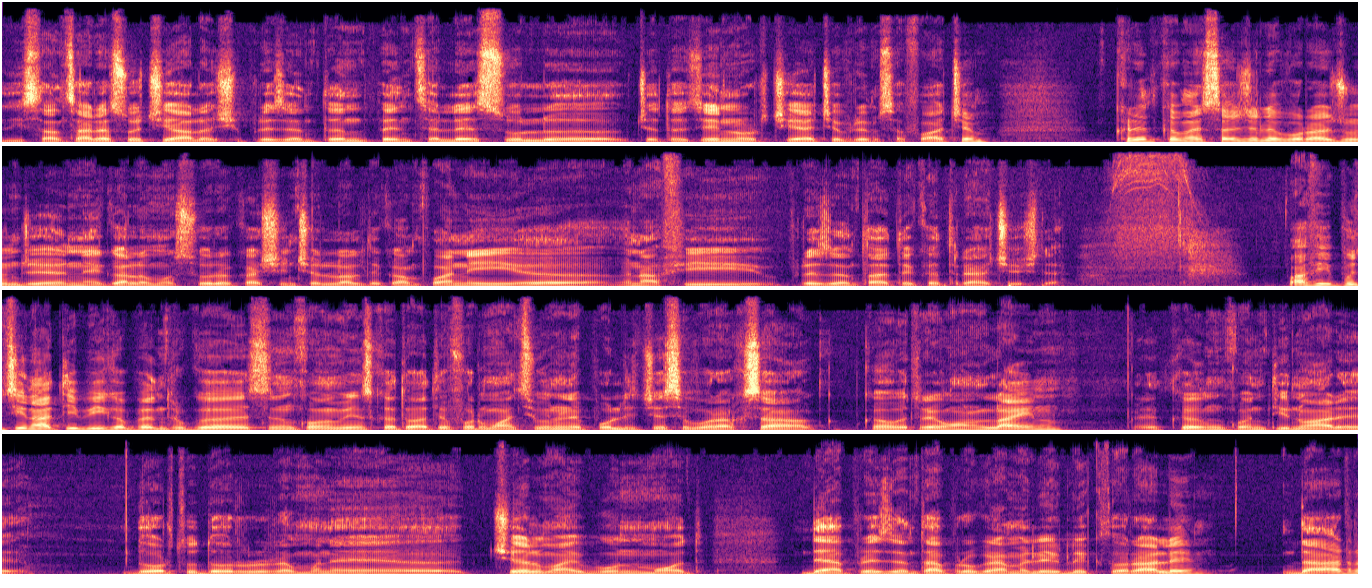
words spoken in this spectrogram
distanțarea socială și prezentând pe înțelesul uh, cetățenilor ceea ce vrem să facem, cred că mesajele vor ajunge în egală măsură ca și în celelalte campanii uh, în a fi prezentate către aceștia. Va fi puțin atipică pentru că sunt convins că toate formațiunile politice se vor axa către online. Cred că în continuare door-to-door rămâne cel mai bun mod de a prezenta programele electorale, dar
